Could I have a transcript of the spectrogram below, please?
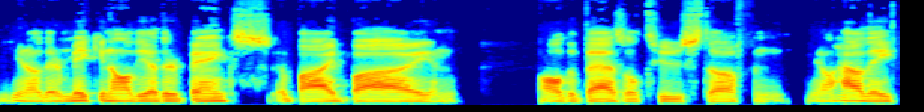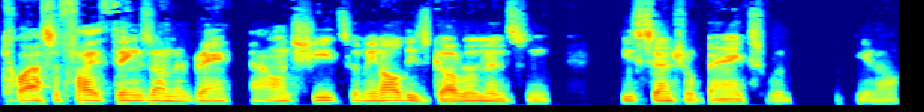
you know they're making all the other banks abide by, and all the Basel II stuff, and you know how they classify things on their bank balance sheets. I mean, all these governments and these central banks would, you know,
